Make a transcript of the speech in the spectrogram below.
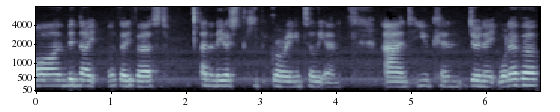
on midnight on the 31st, and then they just keep it growing until the end. And you can donate whatever.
